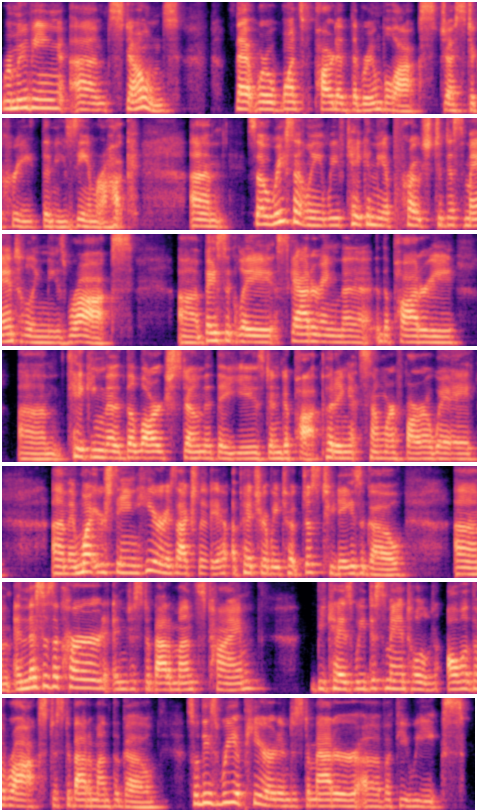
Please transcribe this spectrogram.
removing um, stones that were once part of the room blocks just to create the museum rock. Um, so recently we've taken the approach to dismantling these rocks uh, basically scattering the, the pottery, um, taking the, the large stone that they used and depot, putting it somewhere far away. Um, and what you're seeing here is actually a picture we took just two days ago. Um, and this has occurred in just about a month's time because we dismantled all of the rocks just about a month ago. So these reappeared in just a matter of a few weeks.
